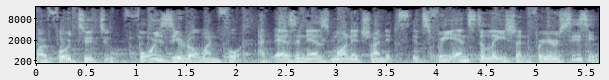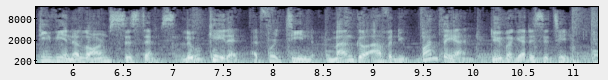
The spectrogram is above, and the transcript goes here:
or 422 4014. At S&S Monitronix, it's free installation for your CCTV and alarm systems located at 14 Mango Avenue, Bantayan, Dumaguete City.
